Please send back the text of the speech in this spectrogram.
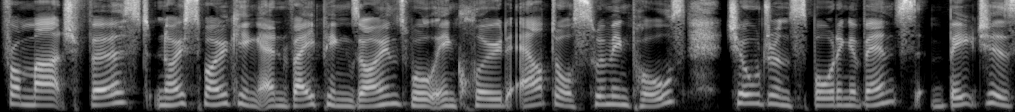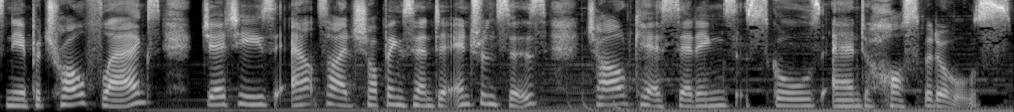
From March 1st, no smoking and vaping zones will include outdoor swimming pools, children's sporting events, beaches near patrol flags, jetties, outside shopping centre entrances, childcare settings, schools, and hospitals.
